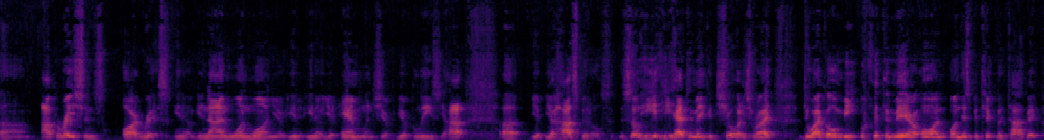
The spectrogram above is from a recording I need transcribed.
um, operations are at risk. You know, your 911, your, your you know your ambulance, your, your police, your, uh, your, your hospitals. So he he had to make a choice, right? Do I go meet with the mayor on on this particular topic,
